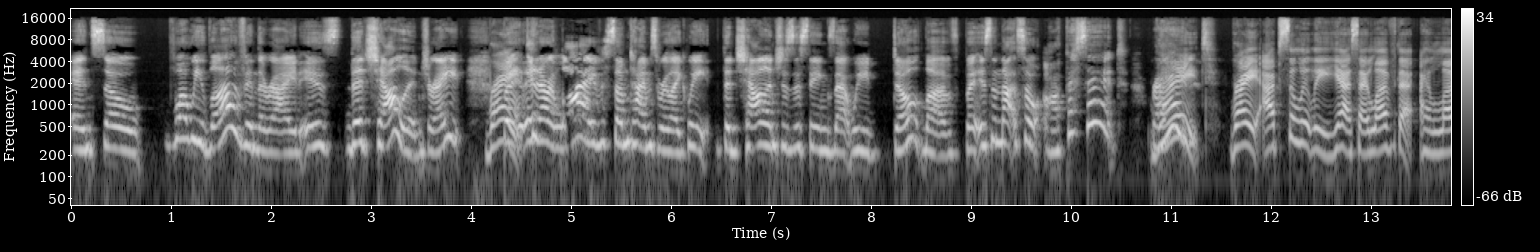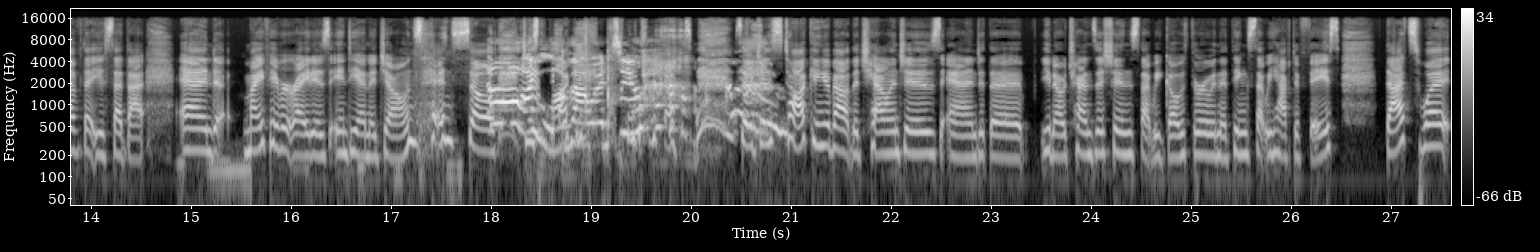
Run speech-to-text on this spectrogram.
And so what we love in the ride is the challenge, right? right But in our lives, sometimes we're like, wait, the challenge is the things that we don't love, but isn't that so opposite? Right. Right, right, absolutely. Yes, I love that. I love that you said that. And my favorite ride is Indiana Jones, and so Oh, I love that one talking- too. so just talking about the challenges and the you know transitions that we go through and the things that we have to face that's what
